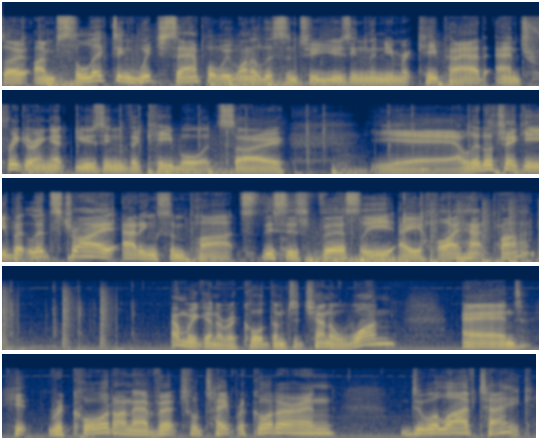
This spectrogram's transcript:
So I'm selecting which sample we want to listen to using the numeric keypad and triggering it using the keyboard. So yeah, a little tricky, but let's try adding some parts. This is firstly a hi-hat part. And we're going to record them to channel one and hit record on our virtual tape recorder and do a live take.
